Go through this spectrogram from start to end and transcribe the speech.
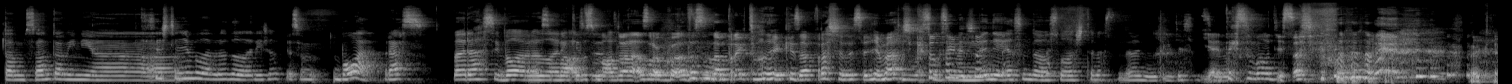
tam Santalini a... Ty si ešte nebola v Rodoleri, že? Ja som bola raz. Raz si bola v keď to som mala 12 rokov a to som tam projektovala nejaké zaprašené sedemačko. som si takže- menej, ja som tam oslala 14 narodín, tak 10 Ja, tak som mala 10. Pekne.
